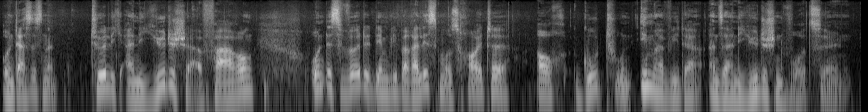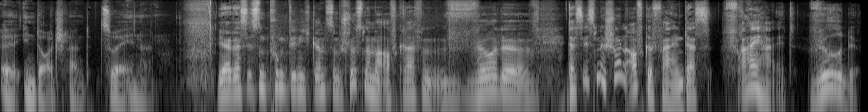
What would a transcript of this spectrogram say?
Und das ist natürlich eine jüdische Erfahrung. Und es würde dem Liberalismus heute auch gut tun, immer wieder an seine jüdischen Wurzeln äh, in Deutschland zu erinnern. Ja, das ist ein Punkt, den ich ganz zum Schluss nochmal aufgreifen würde. Das ist mir schon aufgefallen, dass Freiheit, Würde,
